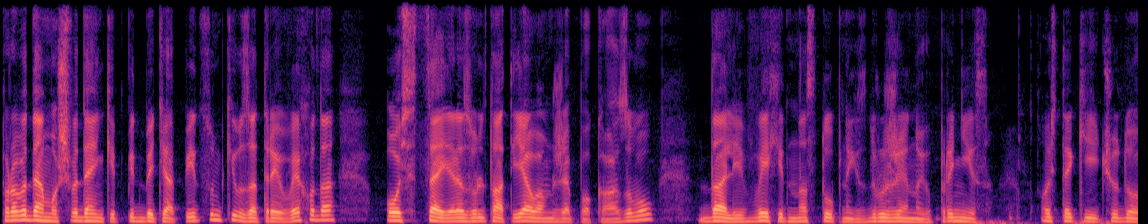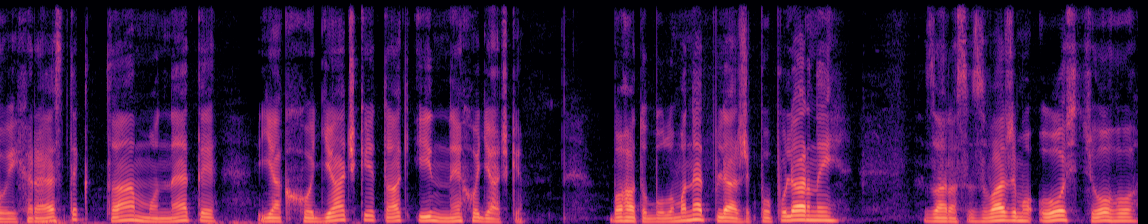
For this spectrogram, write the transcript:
Проведемо швиденьке підбиття підсумків за три виходи. Ось цей результат я вам вже показував. Далі вихід наступний з дружиною приніс ось такий чудовий хрестик та монети як ходячки, так і неходячки. Багато було монет, пляжик популярний. Зараз зважимо ось цього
